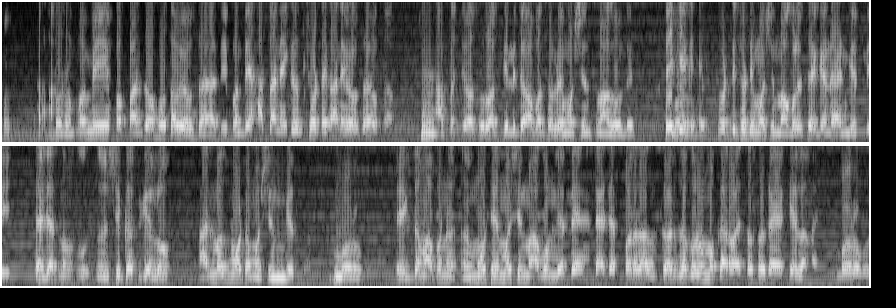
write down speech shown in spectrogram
बरोबर. मग मी पप्पांचा होता व्यवसाय आधी पण ते हाताने एकदम छोटे खाणे व्यवसाय होता. हम्म. आपण जेव्हा सुरुवात केली तेव्हा आपण सगळे मशीन्स मागवले. एक एक. छोटी छोटी मशीन मागवले सेकंड हँड घेतली. त्याच्यातनं मग शिकत गेलो आणि मग मोठं मशीन घेतलं. बरोबर. एकदम आपण मोठे मशीन मागून घेतले आणि त्याच्यात परत अजून कर्ज करून मग करायचं तसं काय केलं नाही. बरोबर.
